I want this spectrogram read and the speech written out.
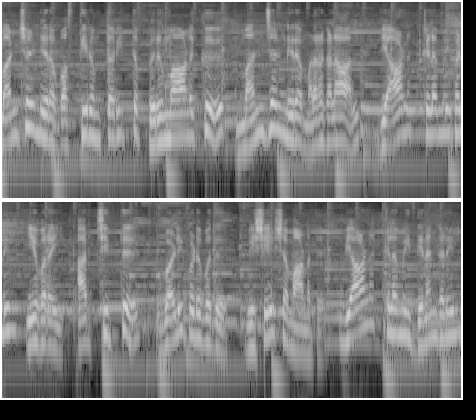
மஞ்சள் நிற வஸ்திரம் தரித்த பெருமானுக்கு மஞ்சள் நிற மலர்களால் வியாழக்கிழமைகளில் இவரை அர்ச்சித்து வழிபடுவது விசேஷமானது. வியாழக்கிழமை தினங்களில்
